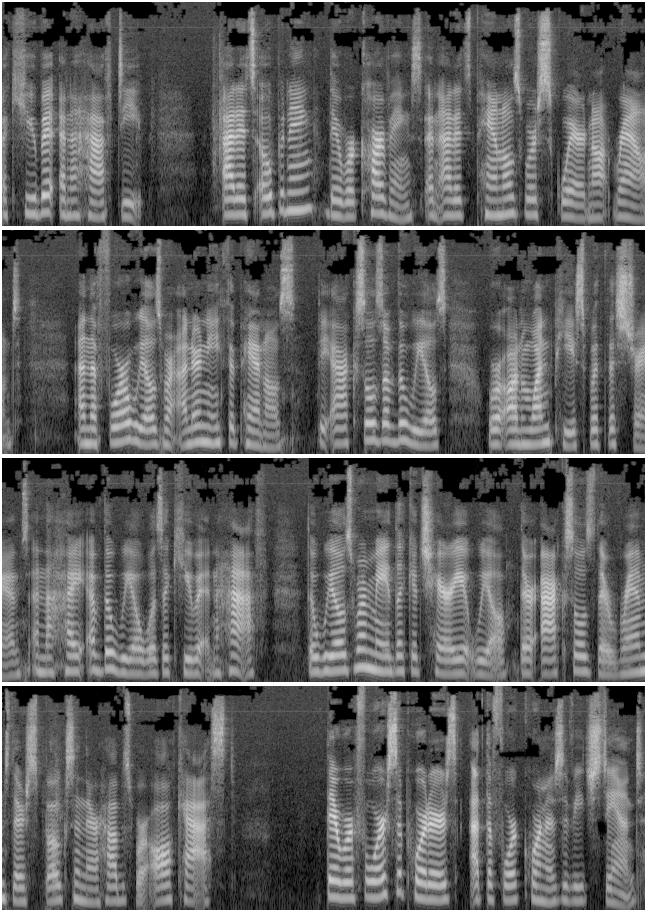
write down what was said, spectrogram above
a cubit and a half deep. At its opening there were carvings, and at its panels were square, not round. And the four wheels were underneath the panels. The axles of the wheels were on one piece with the strands, and the height of the wheel was a cubit and a half. The wheels were made like a chariot wheel. Their axles, their rims, their spokes, and their hubs were all cast. There were four supporters at the four corners of each stand.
